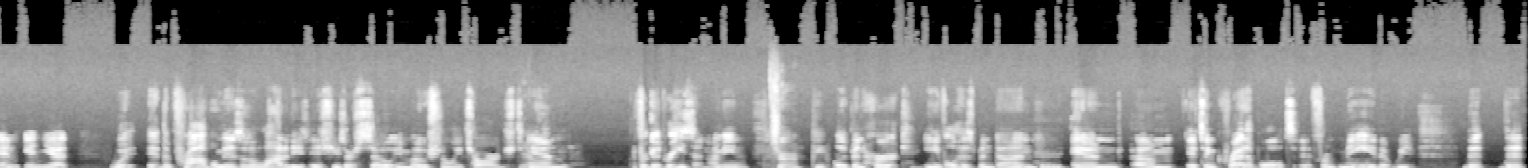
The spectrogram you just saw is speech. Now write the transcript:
and and yet what, the problem is that a lot of these issues are so emotionally charged yeah. and for good reason. I mean, sure, people have been hurt, evil has been done, and um, it's incredible to, for me that we that that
